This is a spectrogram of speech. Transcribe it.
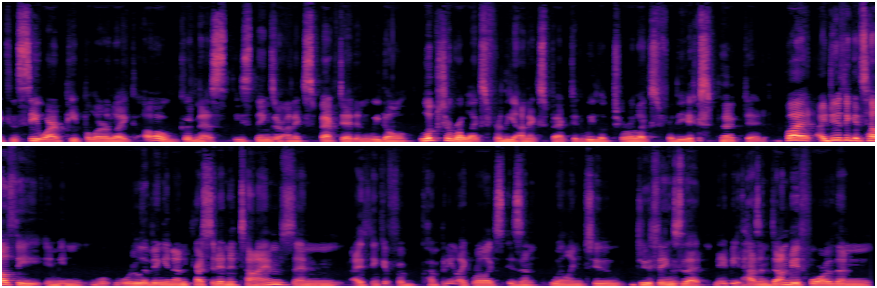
I can see why people are like, oh goodness, these things are unexpected. And we don't look to Rolex for the unexpected. We look to Rolex for the expected. But I do think it's healthy. I mean, we're living in unprecedented times. And I think if a company like Rolex isn't willing to do things that maybe it hasn't done before, then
